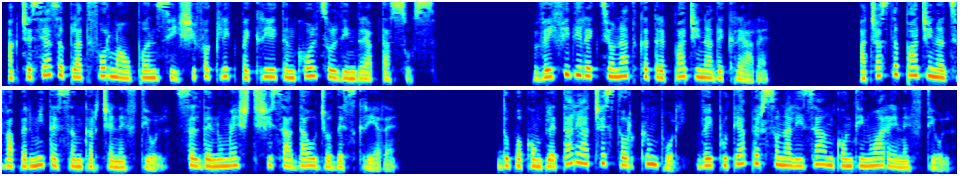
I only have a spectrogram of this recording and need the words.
Accesează platforma OpenSea și fă click pe Create în colțul din dreapta sus. Vei fi direcționat către pagina de creare. Această pagină îți va permite să încărci NFT-ul, să-l denumești și să adaugi o descriere. După completarea acestor câmpuri, vei putea personaliza în continuare NFT-ul.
